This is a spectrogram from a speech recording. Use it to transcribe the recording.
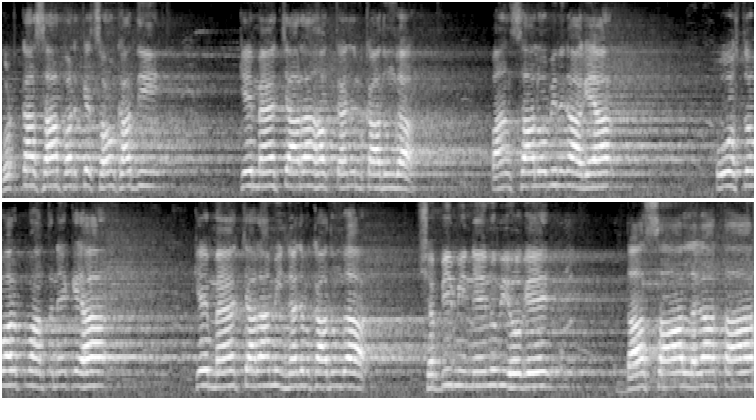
ਗੁਟਕਾ ਸਾਹ ਫੜ ਕੇ ਸੌਂ ਖਾਦੀ ਕਿ ਮੈਂ ਚਾਰਾਂ ਹਫ਼ਤਿਆਂ 'ਚ ਮੁਕਾ ਦੂੰਗਾ। 5 ਸਾਲ ਉਹ ਵੀ ਲੰਘਾ ਗਿਆ। ਉਸ ਤੋਂ ਬਾਅਦ ਭਗਵੰਤ ਨੇ ਕਿਹਾ ਕਿ ਮੈਂ ਚਾਰਾਂ ਮਹੀਨਿਆਂ 'ਚ ਮੁਕਾ ਦੂੰਗਾ। 26 ਮਹੀਨੇ ਨੂੰ ਵੀ ਹੋ ਗਏ। 10 ਸਾਲ ਲਗਾਤਾਰ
